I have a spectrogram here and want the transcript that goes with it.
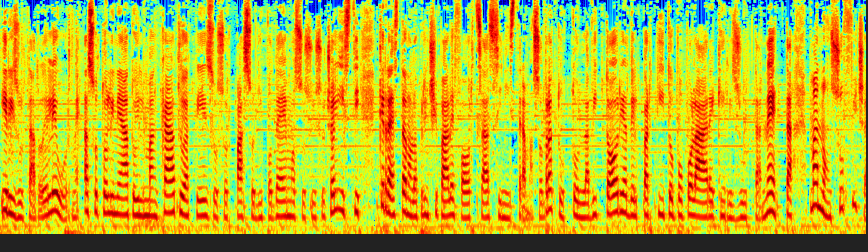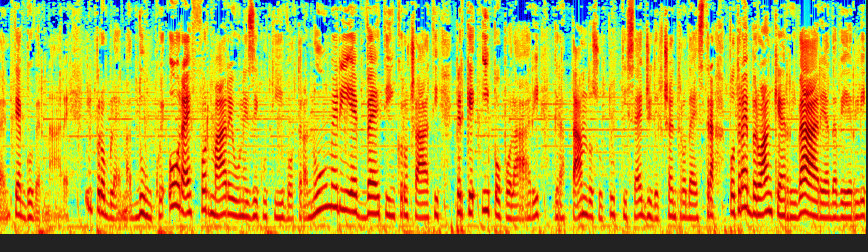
Il risultato delle urne ha sottolineato il mancato e atteso sorpasso di Podemos sui socialisti, che restano la principale forza a sinistra, ma soprattutto la vittoria del Partito Popolare, che risulta netta, ma non sufficiente a governare. Il problema, dunque, ora è formare un esecutivo tra numeri e veti incrociati, perché i popolari, grattando su tutti i seggi del centrodestra, potrebbero anche arrivare ad averli,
